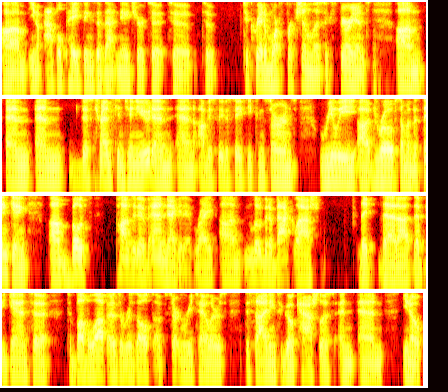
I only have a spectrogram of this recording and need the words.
um, you know Apple Pay, things of that nature to to to to create a more frictionless experience. Um, and and this trend continued, and and obviously the safety concerns really uh, drove some of the thinking, um, both positive and negative. Right, um, a little bit of backlash that that uh, that began to to bubble up as a result of certain retailers deciding to go cashless and and you know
